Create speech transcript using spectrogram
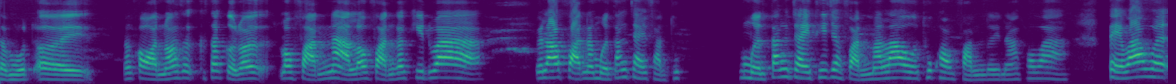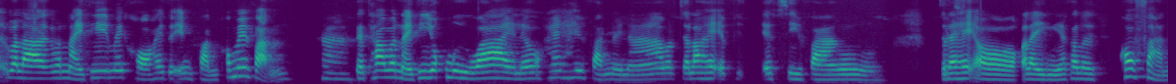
สมมุติเอ่ยน้องก่อนเนาะถ้าถ้าเกิดว่าเราฝันน่ะ เราฝันก็คิดว่า เวลาฝันน่ะเหมือนตั้งใจฝันทุก เหมือนตั้งใจที่จะฝันมาเล่าทุกความฝันเลยนะ เพราะว่า แต่ว่าเวเวลาวันไหนที่ไม่ขอให้ตัวเองฝันก็ไม่ฝันค่ะแต่ถ้าวันไหนที่ยกมือไหว้แล้วให้ให้ฝันหน่อยนะว่าจะเล่าให้ F F C ฟัง จะได้ให้ออกอะไรอย่างเงี้ยก็เลย ก็ฝัน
